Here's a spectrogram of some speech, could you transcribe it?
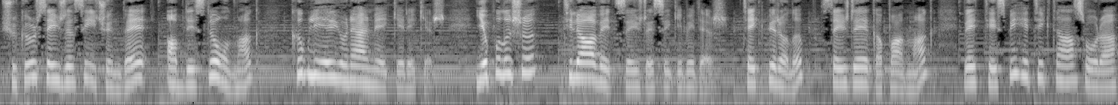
Şükür secdesi için de abdestli olmak, kıbleye yönelmek gerekir. Yapılışı tilavet secdesi gibidir. Tekbir alıp secdeye kapanmak ve tesbih ettikten sonra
